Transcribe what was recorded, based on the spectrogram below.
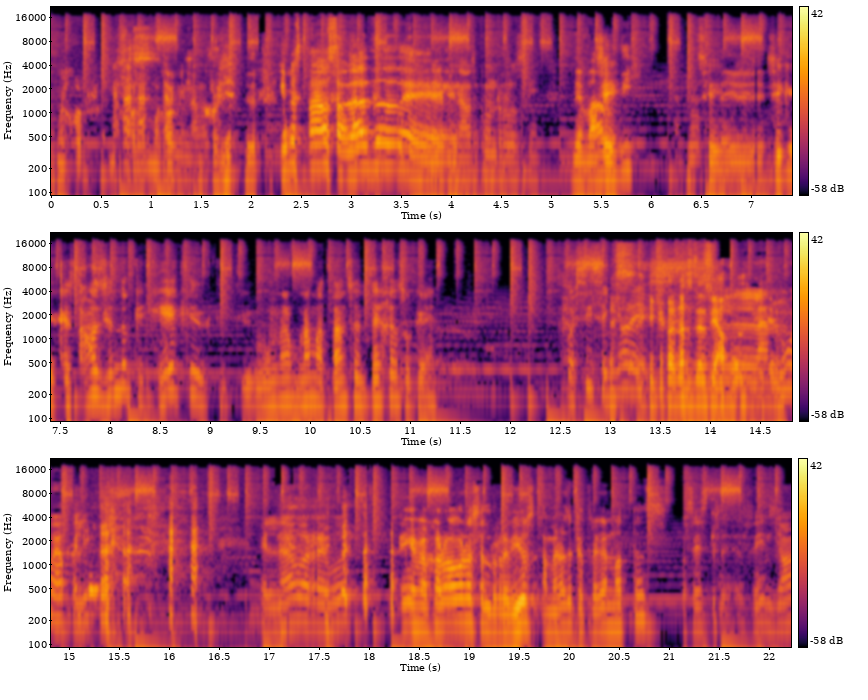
mejor, mejor, mejor, Terminamos. mejor. ¿Qué no estábamos hablando de, Terminamos con Rusia. de Bambi? Sí. Sí, que, que estábamos diciendo que, ¿qué? que, que una, una matanza en Texas o qué. Pues sí, señores. Sí, cómo nos desviamos la bien. nueva película. el nuevo reboot. Sí, mejor vámonos a los reviews, a menos de que traigan notas. Pues este, sí, yo,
